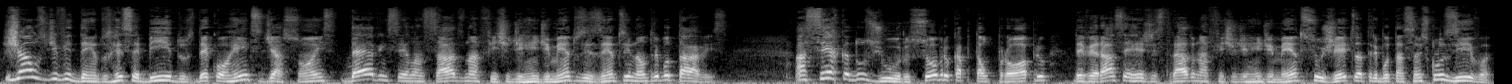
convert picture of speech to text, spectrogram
Já os dividendos recebidos decorrentes de ações devem ser lançados na ficha de rendimentos isentos e não tributáveis. Acerca dos juros sobre o capital próprio, deverá ser registrado na ficha de rendimentos sujeitos à tributação exclusiva,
